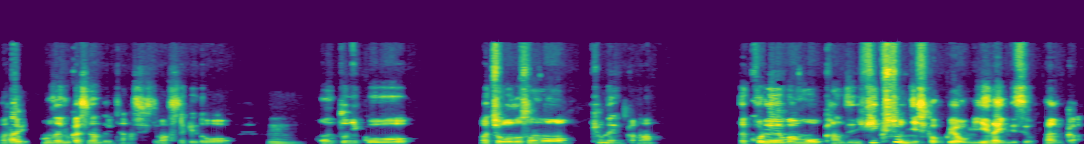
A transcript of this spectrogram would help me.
まあ、ちょっはいとこんなに昔なんだみたいな話してましたけど、うん。本当にこう、まあ、ちょうどその、去年かな？だこれはもう完全にフィクションにしか僕らは見えないんですよ。なんか、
